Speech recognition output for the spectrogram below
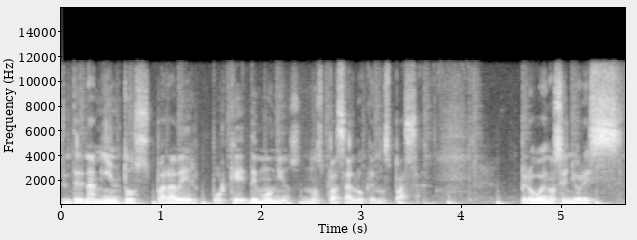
entrenamientos para ver por qué demonios nos pasa lo que nos pasa. Pero bueno, señores,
